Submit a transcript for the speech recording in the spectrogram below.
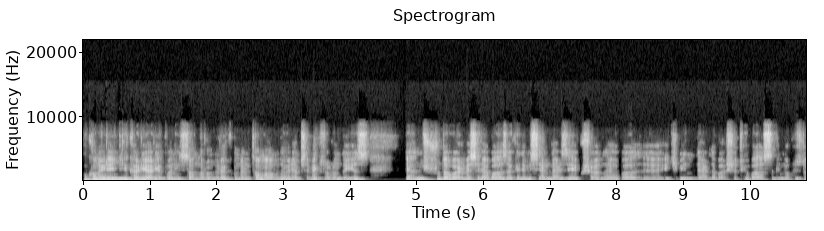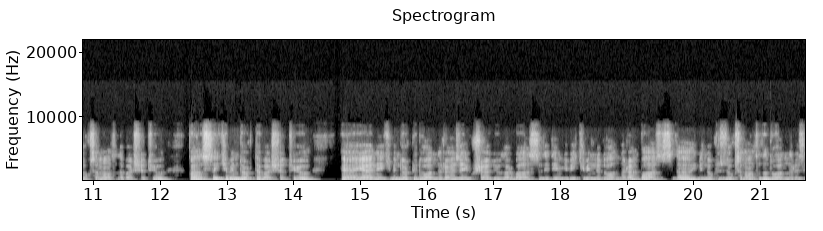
bu konuyla ilgili kariyer yapan insanlar olarak bunların tamamını önemsemek zorundayız. Yani şu da var mesela bazı akademisyenler Z kuşağını 2000'lerde e, başlatıyor, bazısı 1996'da başlatıyor, bazısı 2004'te başlatıyor. E, yani 2004'te doğanlara Z kuşağı diyorlar, bazısı dediğim gibi 2000'de doğanlara, bazısı da 1996'da doğanlara Z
